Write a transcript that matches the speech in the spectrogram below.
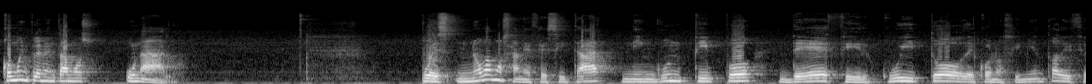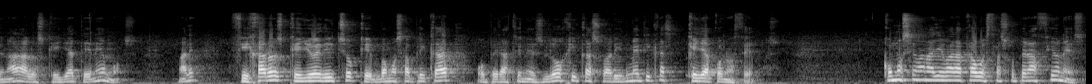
¿Cómo implementamos una ALU? pues no vamos a necesitar ningún tipo de circuito de conocimiento adicional a los que ya tenemos. Fijaros que yo he dicho que vamos a aplicar operaciones lógicas o aritméticas que ya conocemos. ¿Cómo se van a llevar a cabo estas operaciones?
